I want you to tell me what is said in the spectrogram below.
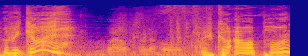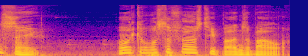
but we got it. We've got our prawn suit. Oh my god, what's the first two buttons about?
